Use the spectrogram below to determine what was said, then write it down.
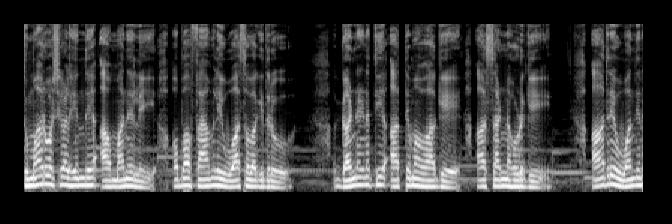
ಸುಮಾರು ವರ್ಷಗಳ ಹಿಂದೆ ಆ ಮನೆಯಲ್ಲಿ ಒಬ್ಬ ಫ್ಯಾಮಿಲಿ ವಾಸವಾಗಿದ್ರು ಗಂಡ ಹೆಂಡತಿ ಅತ್ತೆ ಮಾವ ಹಾಗೆ ಆ ಸಣ್ಣ ಹುಡುಗಿ. ಆದರೆ ಒಂದಿನ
